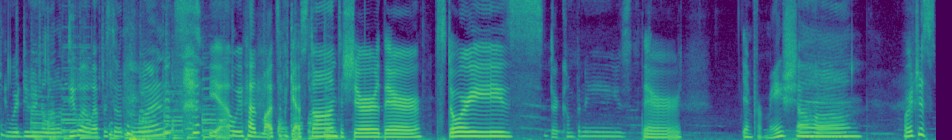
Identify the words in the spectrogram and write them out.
and we're doing a little duo episode for once. Yeah, we've had lots of guests on to share their stories, Their companies. their information. Uh-huh. We're just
